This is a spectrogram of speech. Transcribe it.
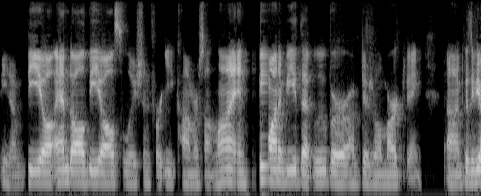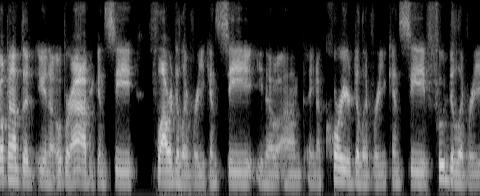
you know be all end all be all solution for e-commerce online. We want to be the uber of digital marketing um, because if you open up the you know uber app you can see flower delivery you can see you know um, you know courier delivery you can see food delivery.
